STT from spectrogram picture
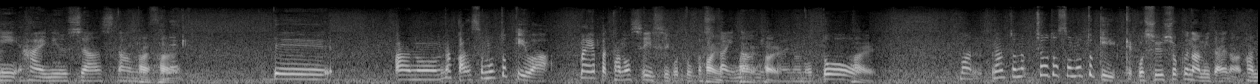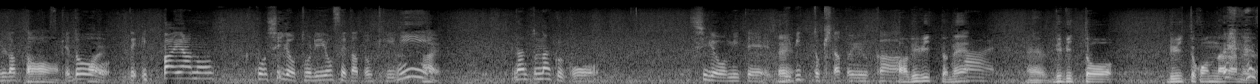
に、はい。入社したんですね、はいはい。であのなんかその時は、まあ、やっぱ楽しい仕事がしたいなはいみたいなのと、はいまあ、なんとなくちょうどその時結構就職難みたいな感じだったんですけど、はい。でいっぱいあのこう資料取り寄せた時に、はい。なんとなくこう資料を見てええ。ビビッときたというか。あビビッとね、はい。えービビッとビビッとこんならぬ、ね。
